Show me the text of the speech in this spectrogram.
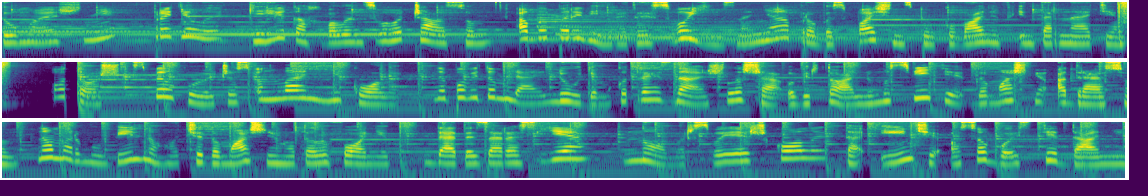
Думаєш, ні? Приділи кілька хвилин свого часу, аби перевірити свої знання про безпечне спілкування в інтернеті. Отож, спілкуючись онлайн ніколи, не повідомляй людям, котрих знаєш лише у віртуальному світі, домашню адресу, номер мобільного чи домашнього телефонів, де ти зараз є, номер своєї школи та інші особисті дані.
